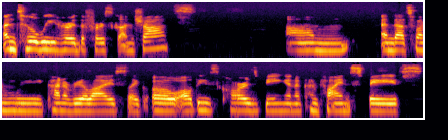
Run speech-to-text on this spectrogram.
until we heard the first gunshots. Um, and that's when we kind of realized, like, oh, all these cars being in a confined space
